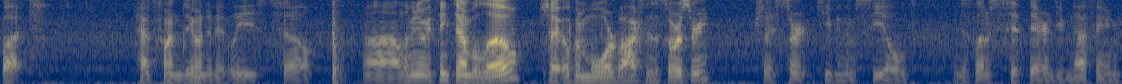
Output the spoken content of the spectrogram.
But had fun doing it at least. So uh, let me know what you think down below. Should I open more boxes of sorcery? Or should I start keeping them sealed and just let them sit there and do nothing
